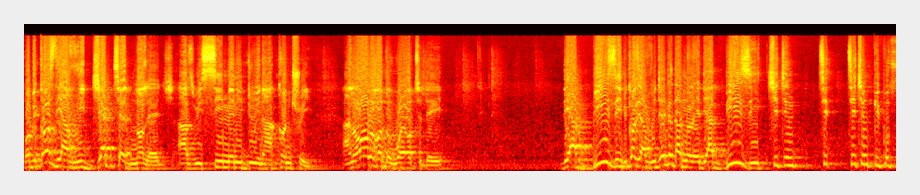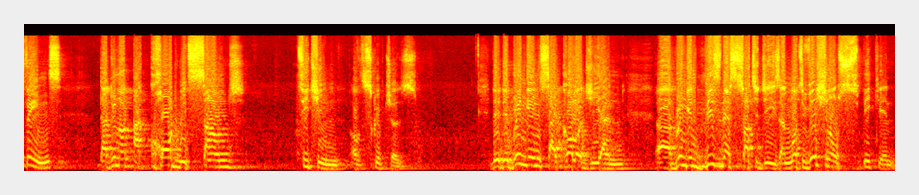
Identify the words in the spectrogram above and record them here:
But because they have rejected knowledge, as we see many do in our country and all over the world today, they are busy, because they have rejected that knowledge, they are busy teaching, teaching people things that do not accord with sound teaching of the scriptures. They, they bring in psychology and uh, bring in business strategies and motivational speaking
